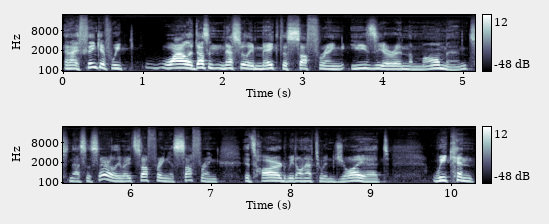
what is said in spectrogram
And I think if we, while it doesn't necessarily make the suffering easier in the moment necessarily, right? Suffering is suffering. It's hard. We don't have to enjoy it we can,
